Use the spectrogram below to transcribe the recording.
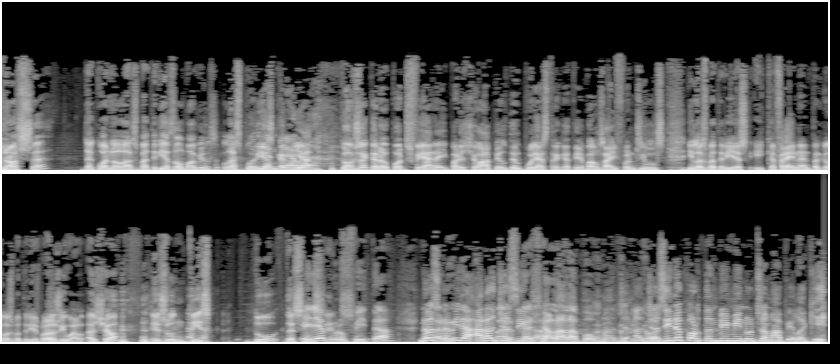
grossa de quan a les bateries del mòbil les podies podien canviar, treure. cosa que no pots fer ara, i per això Apple té el pollastre que té amb els iPhones i, els, i les bateries, i que frenen perquè les bateries... Però és igual. Això és un disc dur de 500... Ella aprofita No, és que mira, ara el per Jazeera... queixalar la poma. El, el Jazeera porten 20 minuts amb Apple aquí,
